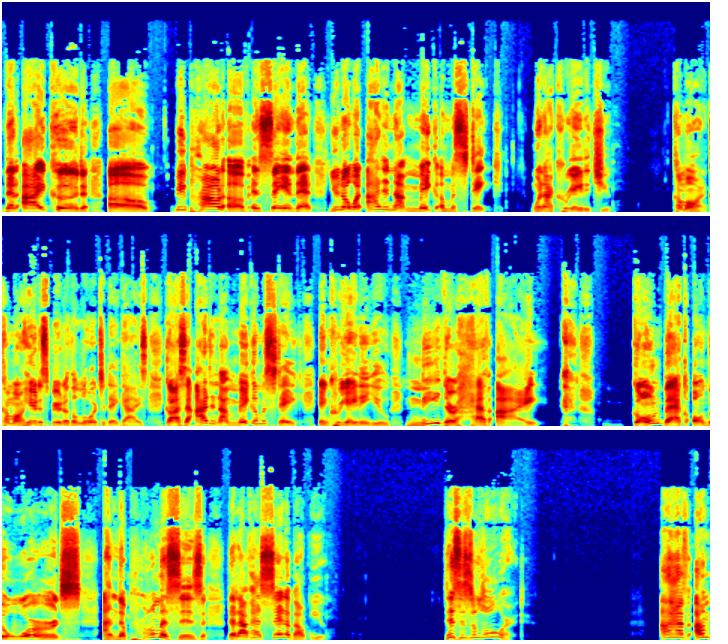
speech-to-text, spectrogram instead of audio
that I could uh, be proud of and saying that, you know what, I did not make a mistake when I created you. Come on, come on. Hear the Spirit of the Lord today, guys. God said, I did not make a mistake in creating you, neither have I gone back on the words and the promises that I've had said about you. This is the Lord. I have I'm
